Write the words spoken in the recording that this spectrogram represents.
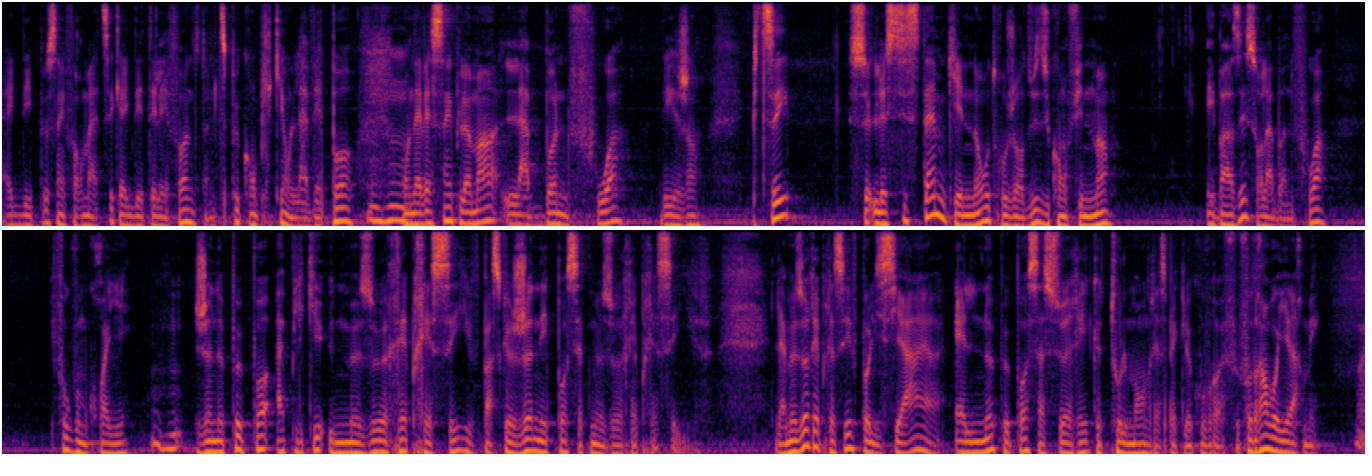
avec des puces informatiques, avec des téléphones, c'est un petit peu compliqué. On ne l'avait pas. Mm -hmm. On avait simplement la bonne foi des gens. Puis tu sais, le système qui est le nôtre aujourd'hui du confinement est basé sur la bonne foi. Il faut que vous me croyez. Mm -hmm. Je ne peux pas appliquer une mesure répressive parce que je n'ai pas cette mesure répressive. La mesure répressive policière, elle ne peut pas s'assurer que tout le monde respecte le couvre-feu. Il faudra envoyer l'armée. Ouais.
